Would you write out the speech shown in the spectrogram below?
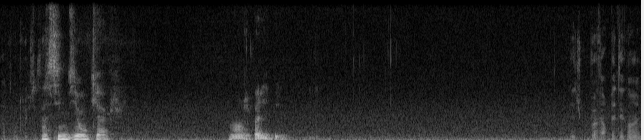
Ah, ton truc il Ça, passe. c'est me dit au cac. Non, j'ai pas libé. Et tu peux pas faire péter quand même?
